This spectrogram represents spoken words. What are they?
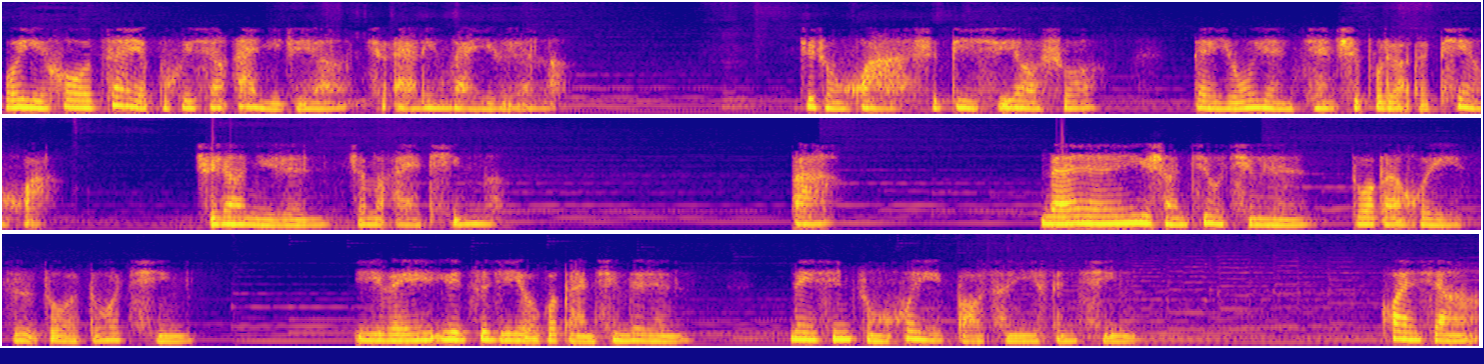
我以后再也不会像爱你这样去爱另外一个人了。这种话是必须要说，但永远坚持不了的骗话，谁让女人这么爱听呢？八，男人遇上旧情人，多半会自作多情，以为与自己有过感情的人，内心总会保存一份情，幻想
